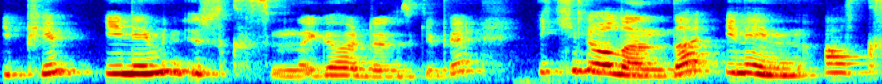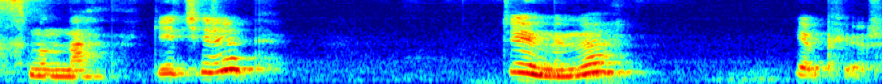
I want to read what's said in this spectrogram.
ipim iğnemin üst kısmında gördüğünüz gibi ikili olanı da iğnenin alt kısmından geçirip düğümümü yapıyorum.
